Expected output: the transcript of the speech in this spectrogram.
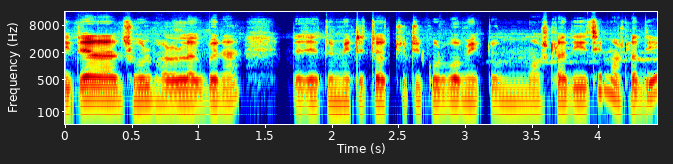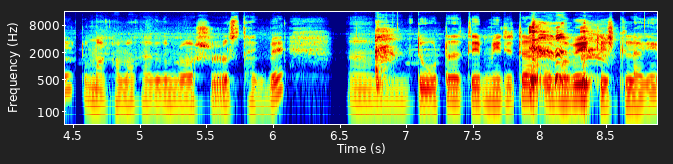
এটার আর ঝোল ভালো লাগবে না। এটা যেহেতু মেটে চটচটি করব, আমি একটু মশলা দিয়েছি। মশলা দিয়ে একটু মাখা মাখা একদম রস রস থাকবে। তো ওটাতে মেটেটা ওভাবেই টেস্ট লাগে।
